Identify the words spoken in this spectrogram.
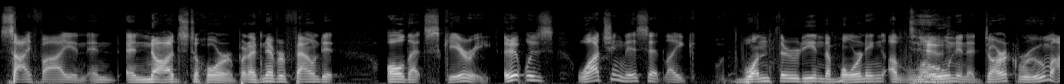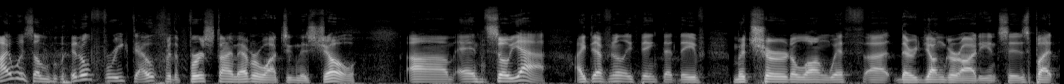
sci-fi and, and, and nods to horror, but I've never found it all that scary. It was watching this at like 1.30 in the morning alone in a dark room. I was a little freaked out for the first time ever watching this show. Um, and so, yeah, I definitely think that they've matured along with uh, their younger audiences. But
